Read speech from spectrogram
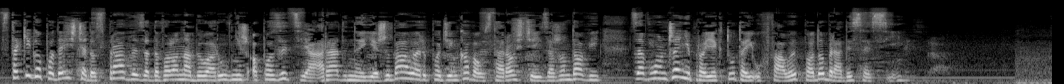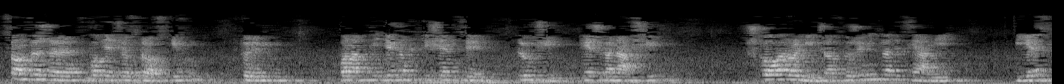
Z takiego podejścia do sprawy zadowolona była również opozycja. Radny Jerzy Bauer podziękował staroście i zarządowi za włączenie projektu tej uchwały pod obrady sesji. Sądzę, że w powiecie ostrowskim, w którym ponad 50 tysięcy ludzi mieszka na wsi, szkoła rolnicza z dużymi tradycjami jest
